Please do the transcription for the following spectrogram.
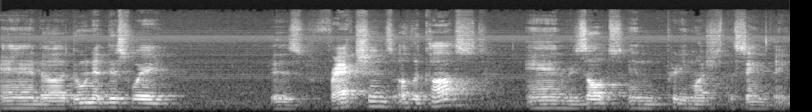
And uh, doing it this way is fractions of the cost and results in pretty much the same thing.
